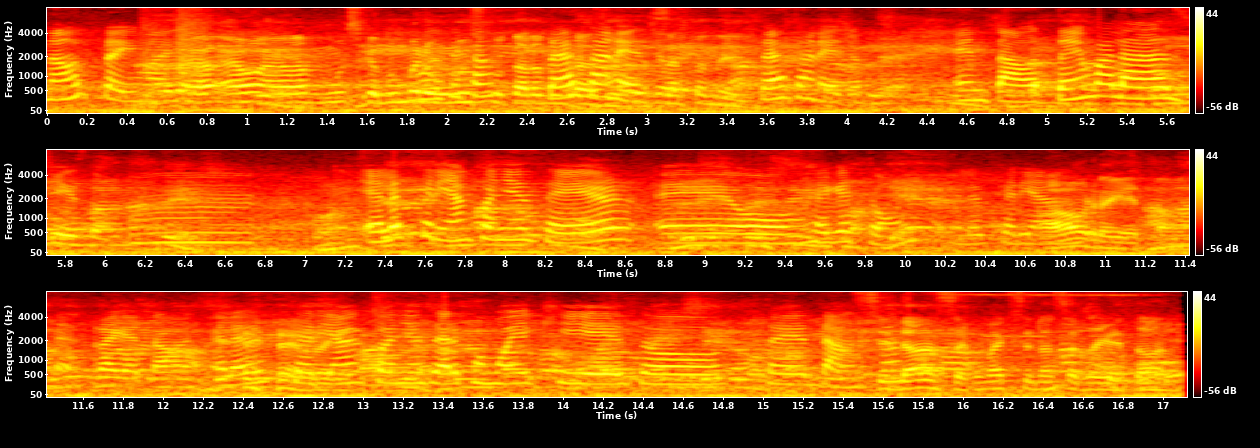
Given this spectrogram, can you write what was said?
não sei, mas É, é a música número um música escutada no sertanejo. Brasil. Sertanejo. Sertanejo. Então, tem baladas disso. Hum, eles queriam conhecer eh, o reggaeton. Eles queriam. Ah, o reggaeton. É, reggaeton. Eles queriam conhecer como é que isso se dança. Se dança, como é que se dança reggaeton?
